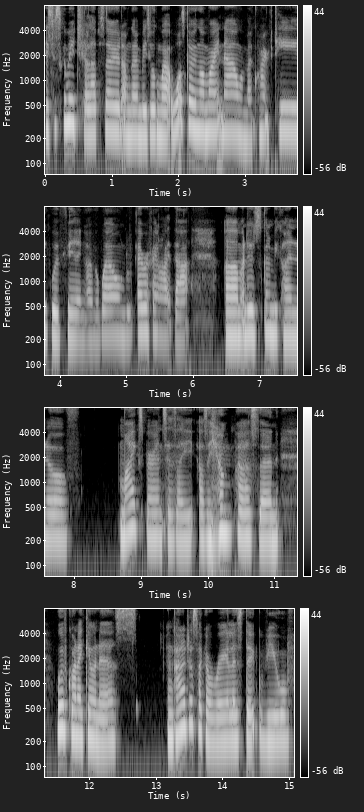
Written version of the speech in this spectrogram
it's just gonna be a chill episode. I'm gonna be talking about what's going on right now with my chronic fatigue, with feeling overwhelmed, with everything like that. Um, and it's just gonna be kind of my experience as a as a young person with chronic illness and kind of just like a realistic view of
